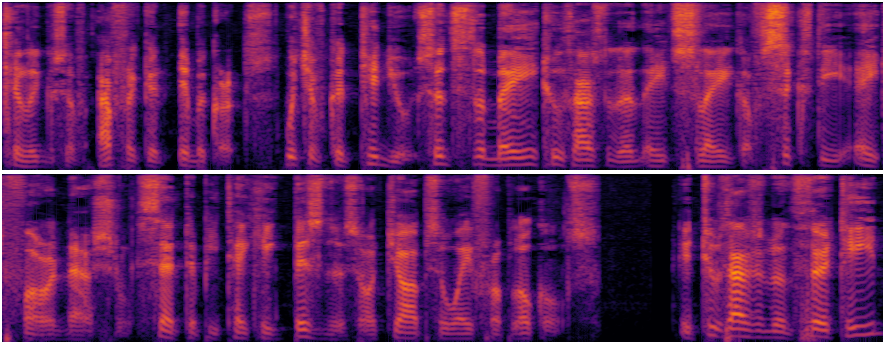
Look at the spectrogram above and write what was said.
killings of African immigrants, which have continued since the May 2008 slaying of 68 foreign nationals said to be taking business or jobs away from locals. In 2013,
